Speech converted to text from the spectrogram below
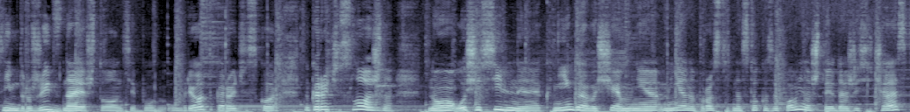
с ним дружить, зная, что он, типа, умрет, короче, скоро. Ну, короче, сложно, но очень сильная книга, вообще, мне, мне она просто настолько запомнила, что я даже сейчас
